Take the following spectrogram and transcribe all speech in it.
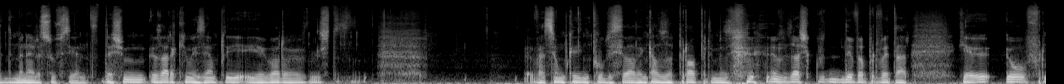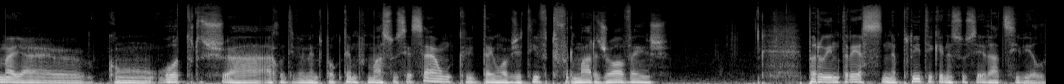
de maneira suficiente. Deixa-me eu dar aqui um exemplo e, e agora isto vai ser um bocadinho de publicidade em causa própria, mas, mas acho que devo aproveitar. Que eu, eu formei há, com outros há, há, relativamente pouco tempo uma associação que tem o objetivo de formar jovens para o interesse na política e na sociedade civil.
